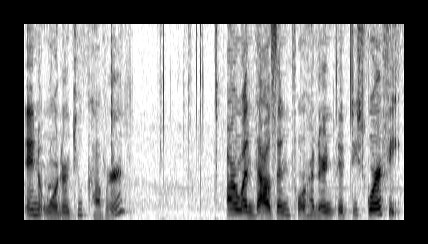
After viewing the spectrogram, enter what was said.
in order to cover our 1,450 square feet.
